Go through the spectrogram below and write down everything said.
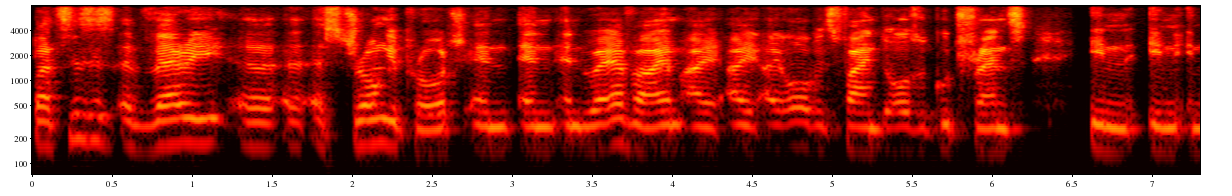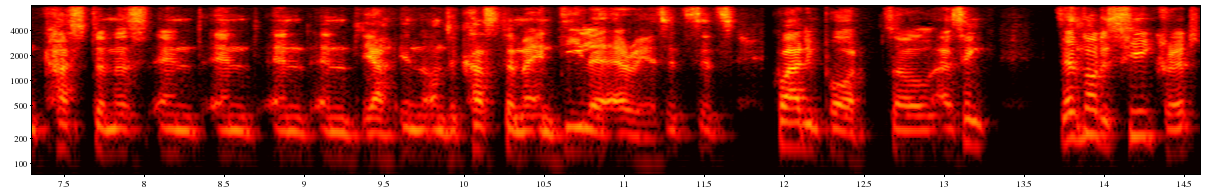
but this is a very uh, a strong approach, and and and wherever I am, I, I I always find also good friends in in in customers and and and and yeah, in on the customer and dealer areas. It's it's quite important. So I think that's not a secret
